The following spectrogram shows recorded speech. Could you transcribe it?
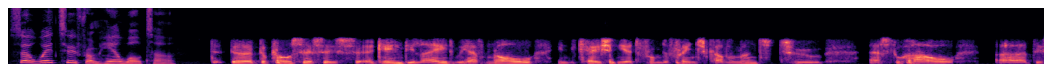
So, where to from here, Walter? The, the process is again delayed. We have no indication yet from the French government to as to how uh, this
